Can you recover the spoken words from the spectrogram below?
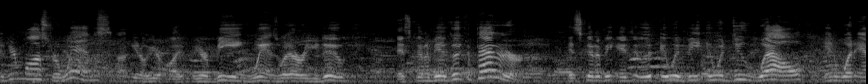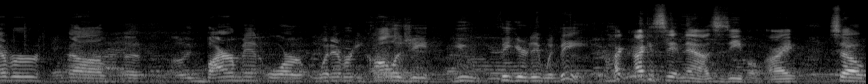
if your monster wins, uh, you know your your being wins, whatever you do, it's going to be a good competitor. It's going to be it, it would- be it would do well in whatever uh, uh, environment or whatever ecology you figured it would be. I, I can see it now. This is evil. All right. So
